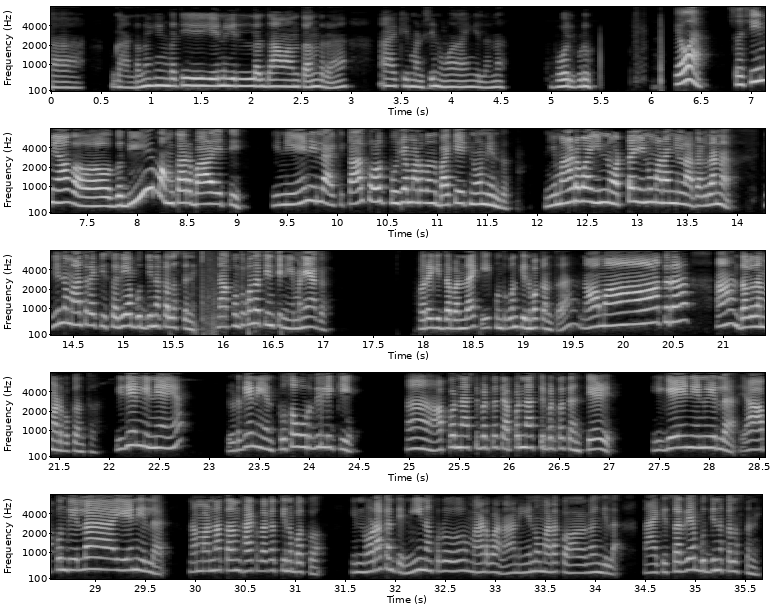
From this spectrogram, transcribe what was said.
ಗಂಡನು ಹಿಂಗತಿ ಏನು ಇಲ್ಲದಾವ ಅಂತಂದ್ರೆ ಆಕೆ ಮನ್ಸಿ ನೋವು ಆಗಂಗಿಲ್ಲನ ಹೋಲ್ ಬಿಡು. ಸಸಿ ಮ್ಯಾಗ ಗದಿ ಮಮಕಾರ ಬಾಳ ಐತಿ. ಇನ್ನೇನಿಲ್ಲ, ಆಕಿ ಕಾಲ್ ತೊಳಗ್ ಪೂಜೆ ಮಾಡೋದು ಬಾಕಿ ಐತಿ ನೋಡಿ ನಿಂದು. ನೀ ಮಾಡುವ ಇನ್ನು ಒಟ್ಟ ಏನು ಮಾಡಂಗಿಲ್ಲ ದಗದನ ಇನ್ನು ಮಾತ್ರ ಆಕಿ ಸರಿಯಾದ ಬುದ್ಧಿನ ಕಲಿಸ್ತಾನೆ. ನಾ ಕುಂತ್ಕೊಂಡ ತಿಂತೀನಿ ಮನ್ಯಾಗ. ಹೊರಗಿದ್ದ ಬಂದಾಕಿ ಕುಂತ್ಕೊಂಡ್ ತಿನ್ಬೇಕಂತ. ನಾ ಮಾತ್ರ, ಆ, ದಗದ ಮಾಡ್ಬೇಕಂತ. ಇದೇನ್ ನ್ಯಾಯ ಹಿಡ್ದೇನಿ ಏನ್ ತುಸ ಉರ್ದಿಲಿಕ್ಕಿ ಹಾ, ಅಪ್ಪನ ಆಸ್ತಿ ಬರ್ತೈತೆ, ಅಪ್ಪನ ಆಸ್ತಿ ಬರ್ತೈತೆ ಅಂತೇಳಿ. ಈಗೇನೇನು ಇಲ್ಲ, ಯಾ ಅಪ್ಪಂದು ಏನಿಲ್ಲ ನಮ್ಮ ಅಣ್ಣ ತಂದು ಹಾಕಿದಾಗ ತಿನ್ಬೇಕು. ಇನ್ನು ನೋಡಕಂತೆ ನೀನಕರು ಮಾಡಬಾ ನಾನು ಏನು ಮಾಡಕ್ ಆಗಂಗಿಲ್ಲ. ನಾ ಆಕೆ ಸರಿಯಾಗಿ ಬುದ್ಧಿನ ಕಲಿಸ್ತಾನೆ.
